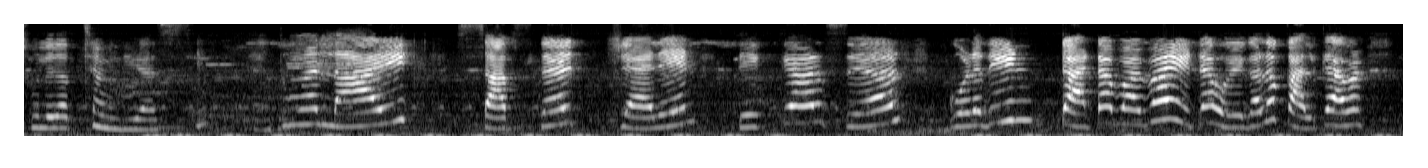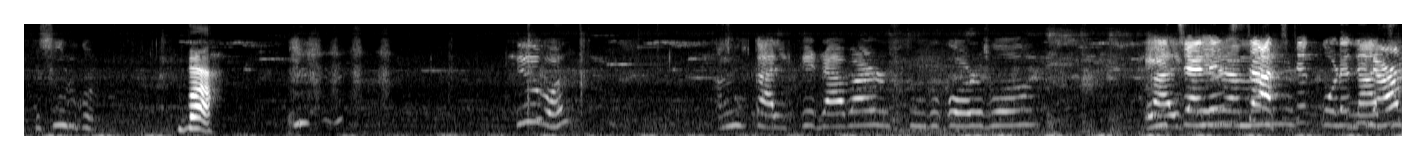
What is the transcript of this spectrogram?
স্কুলে যাচ্ছে আমি দিয়ে আসছি। তোমার like subscribe channel take care share করে দিন। টাটা বাই বাই এটা হয়ে গেল কালকে আবার শুরু করব। বাহ। কি বল? আমি কালকে আবার শুরু করব এই চ্যালেঞ্জটা আজকে করে দিলাম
